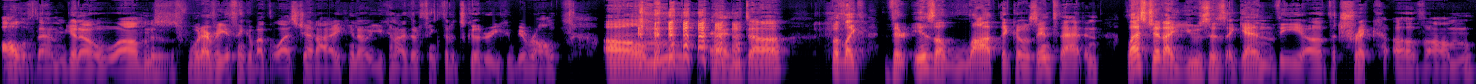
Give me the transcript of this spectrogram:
all of them. You know, um, whatever you think about the Last Jedi, you know, you can either think that it's good or you can be wrong. Um, and uh, but like there is a lot that goes into that, and Last Jedi uses again the uh, the trick of um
